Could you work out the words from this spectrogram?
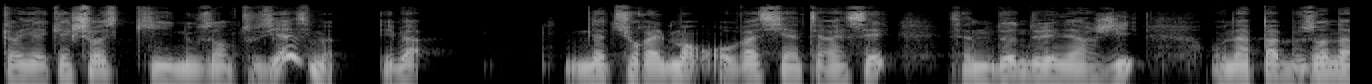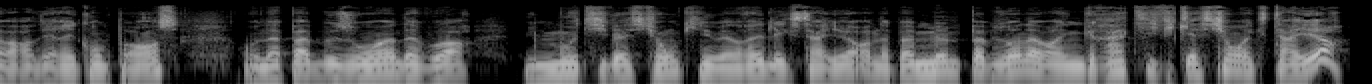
quand il y a quelque chose qui nous enthousiasme, eh ben, naturellement, on va s'y intéresser, ça nous donne de l'énergie, on n'a pas besoin d'avoir des récompenses, on n'a pas besoin d'avoir une motivation qui nous viendrait de l'extérieur, on n'a pas même pas besoin d'avoir une gratification extérieure.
